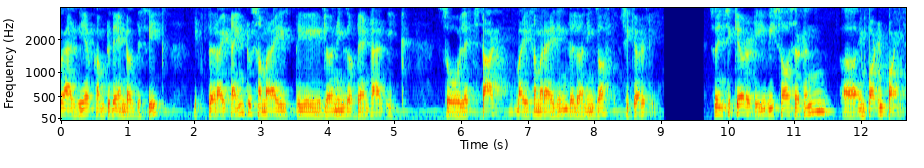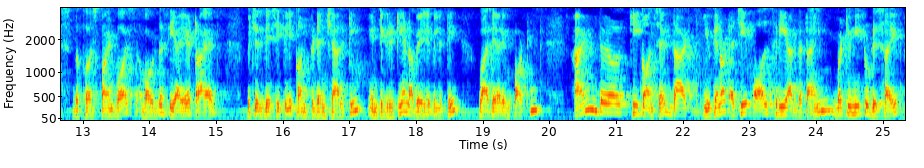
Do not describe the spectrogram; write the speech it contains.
So as we have come to the end of this week, it's the right time to summarize the learnings of the entire week. So let's start by summarizing the learnings of security. So in security, we saw certain uh, important points. The first point was about the CIA triad, which is basically confidentiality, integrity and availability, why they are important. And the key concept that you cannot achieve all three at the time, but you need to decide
